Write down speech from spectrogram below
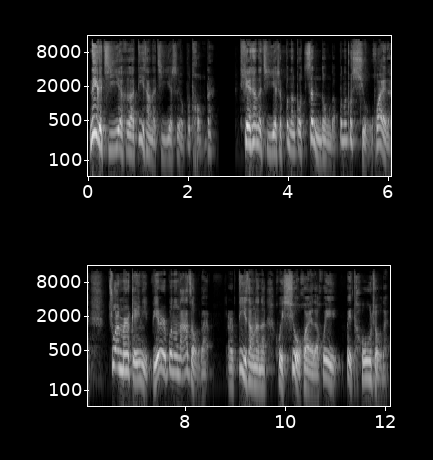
那个基业和地上的基业是有不同的，天上的基业是不能够震动的，不能够朽坏的，专门给你，别人不能拿走的；而地上的呢，会锈坏的，会被偷走的。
